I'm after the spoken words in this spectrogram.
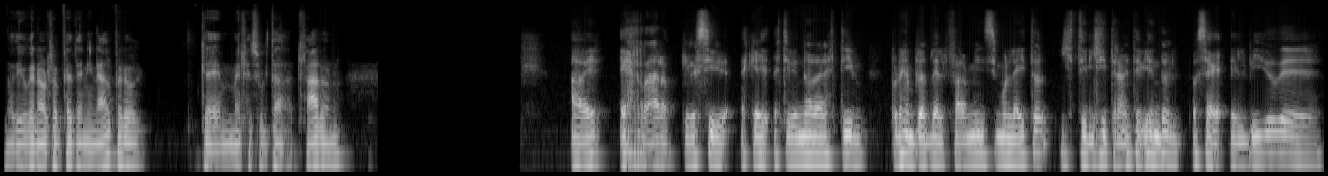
no digo que no lo respete ni nada, pero que me resulta raro, ¿no? A ver, es raro. Quiero decir, es que estoy viendo ahora en Steam, por ejemplo, el del Farming Simulator, y estoy literalmente viendo, el, o sea, el vídeo de...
